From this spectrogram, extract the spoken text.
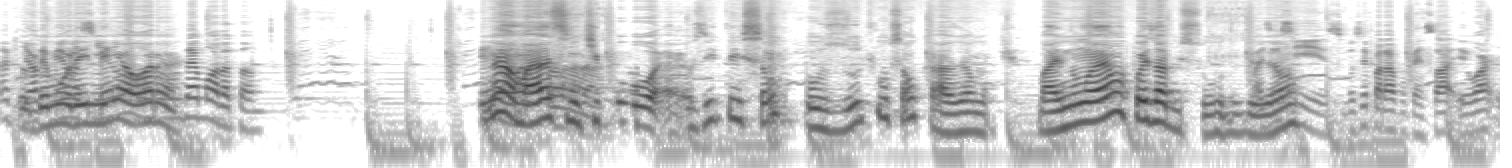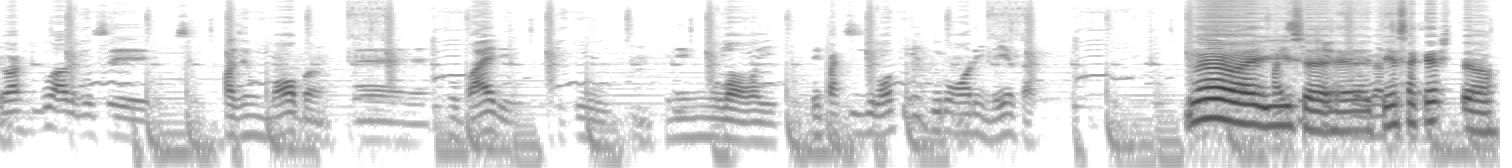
É, que demorei mesmo meia não- hora. Não demora tanto. Não, mas assim, tipo, é, os itens são. Os últimos são caros, realmente. Mas não é uma coisa absurda, Mas entendeu? assim, se você parar pra pensar, eu, eu acho zoado você fazer um MOBA é, no baile, tipo, que nem um LOL aí. Tem partidas de LOL que duram uma hora e meia, cara. Não, é Faz isso, é, sentido, tá é, ligado? tem essa questão.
